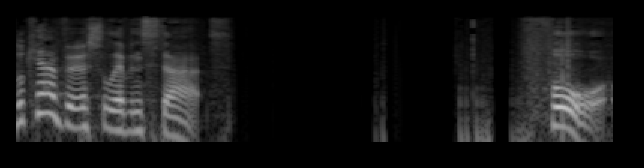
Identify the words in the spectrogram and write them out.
Look how verse 11 starts. For.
